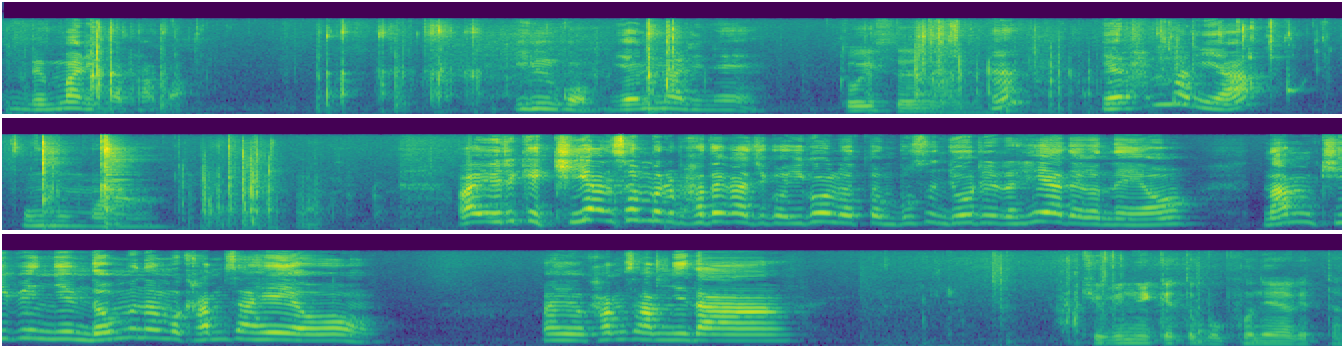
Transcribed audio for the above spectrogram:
몇 마리까 봐봐. 일곱 열 마리네 또 있어요. 응? 열한 마리야? 어머마. 아 이렇게 귀한 선물을 받아가지고 이걸로 또 무슨 요리를 해야 되겠네요. 남기빈님 너무너무 감사해요. 아유 감사합니다. 규빈님께 또 뭐 보내야겠다.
